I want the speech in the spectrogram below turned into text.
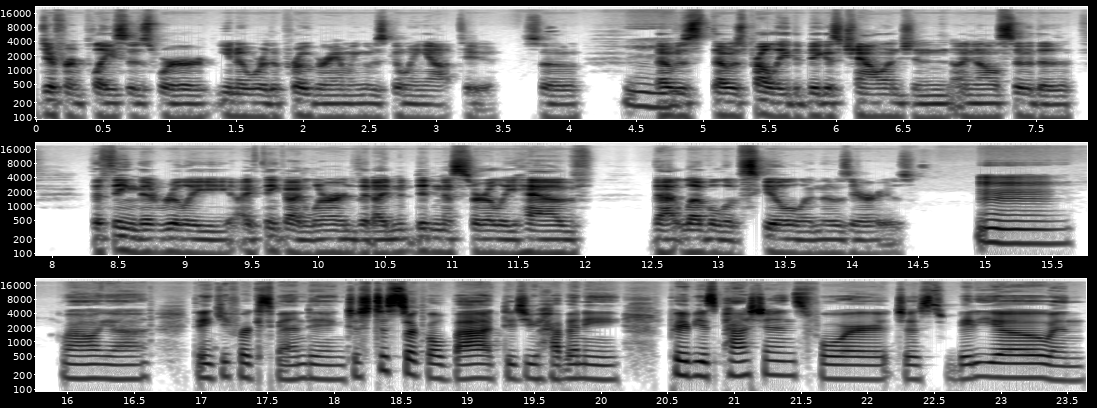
different places where you know where the programming was going out to so that mm, was that was probably the biggest challenge and and also the the thing that really i think i learned that I n- didn't necessarily have that level of skill in those areas mm. Wow, yeah. Thank you for expanding. Just to circle back, did you have any previous passions for just video and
